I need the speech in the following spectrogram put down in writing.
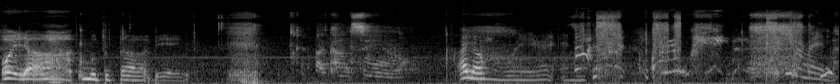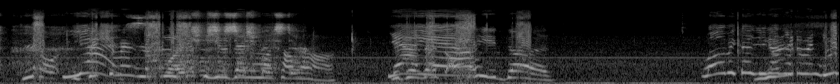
Hola, ¿cómo tú estás? Bien. I can't see you. I know. Where and Fisherman! No, Fisherman's not allowed to use any more tomahawk. Because Yeah, that's all he does. Well, because you, You don't don't even use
